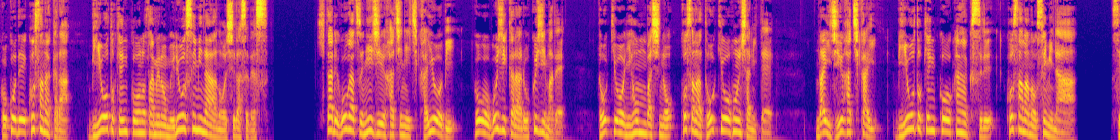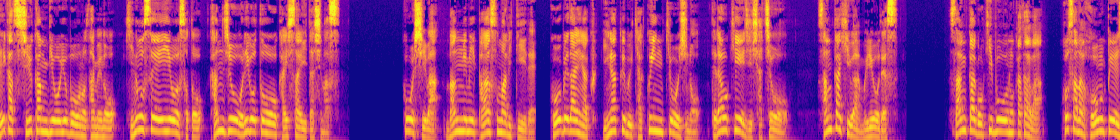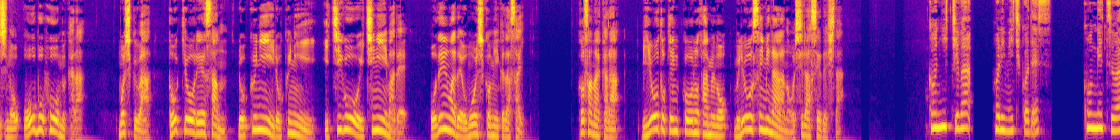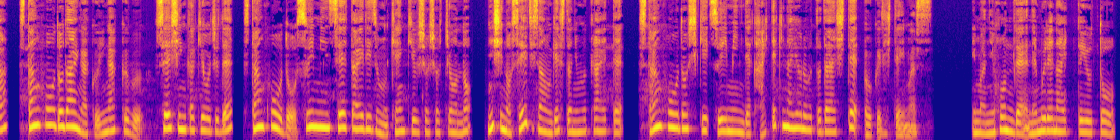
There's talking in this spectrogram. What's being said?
ここでコサナから美容と健康のための無料セミナーのお知らせです来たる5月28日火曜日午後5時から6時まで東京日本橋のコサナ東京本社にて第18回美容と健康を科学するコサナのセミナー生活習慣病予防のための機能性栄養素と感情オリゴ糖を開催いたします。講師は番組パーソナリティで神戸大学医学部客員教授の寺尾啓治社長。参加費は無料です。参加ご希望の方は、コサナホームページの応募フォームから、もしくは東京03-6262-1512までお電話でお申し込みください。コサナから美容と健康のための無料セミナーのお知らせでした。こんにちは、堀道子です。今月は、スタンフォード大学医学部精神科教授で、スタンフォード睡眠生態リズム研究所所長の西野誠二さんをゲストに迎えて、スタンフォード式睡眠で快適な夜と題してお送りしています。今日本で眠れないっていうと、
